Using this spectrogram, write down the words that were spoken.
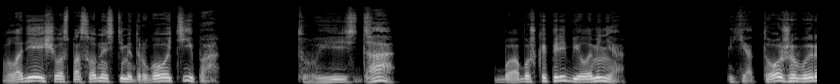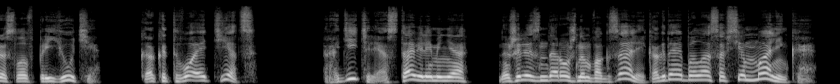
владеющего способностями другого типа. То есть... Да. Бабушка перебила меня. Я тоже выросла в приюте, как и твой отец. Родители оставили меня на железнодорожном вокзале, когда я была совсем маленькая.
